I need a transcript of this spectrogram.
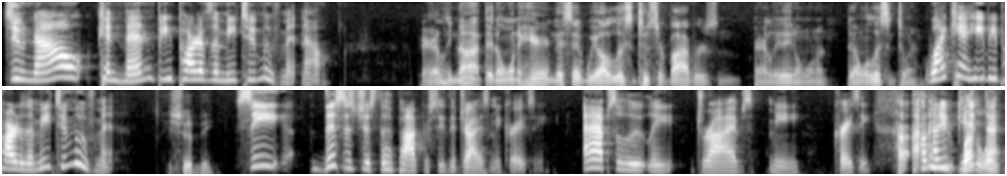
Do now can men be part of the Me Too movement now? Apparently not. They don't want to hear him. They said we ought to listen to survivors, and apparently they don't want to. They don't want to listen to him. Why can't he be part of the Me Too movement? He should be. See, this is just the hypocrisy that drives me crazy. Absolutely drives me crazy. How, H- how do, you, get By the that? way,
